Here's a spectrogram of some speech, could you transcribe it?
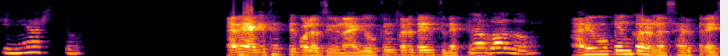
কিনে আসতো আরে আগে থাকতে বলা যাবে না আগে ওপেন করে তাই তো দেখতে না বলো। আরে ওপেন করো না সারপ্রাইজ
